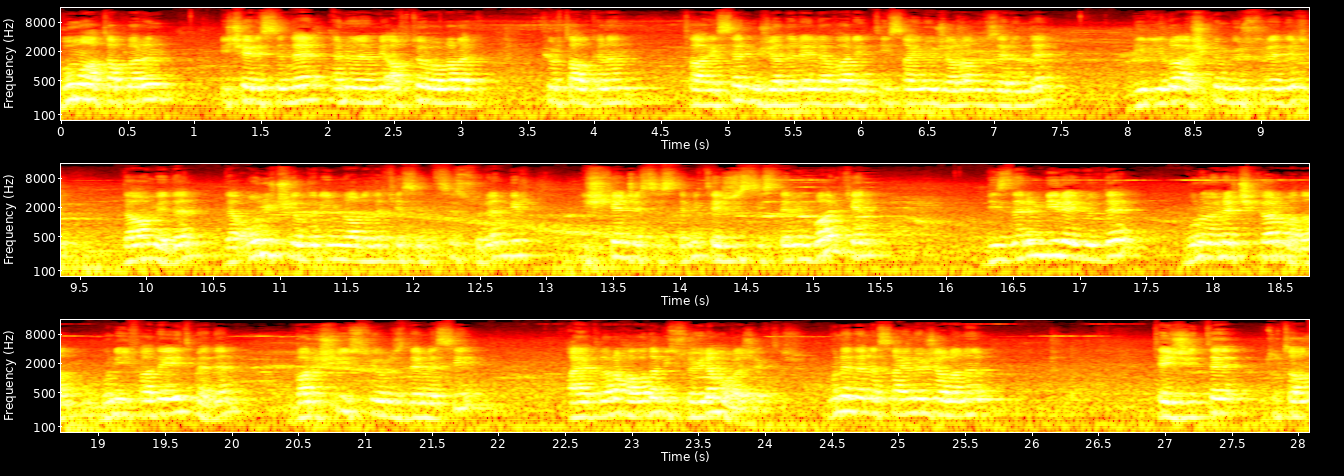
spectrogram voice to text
Bu muhatapların içerisinde en önemli aktör olarak Kürt halkının tarihsel mücadeleyle var ettiği Sayın Öcalan üzerinde bir yılı aşkın bir süredir devam eden ve 13 yıldır İmralı'da kesintisiz süren bir işkence sistemi, tecris sistemi varken bizlerin 1 Eylül'de bunu öne çıkarmadan, bunu ifade etmeden barışı istiyoruz demesi ayakları havada bir söylem olacaktır. Bu nedenle Sayın Öcalan'ı tecritte tutan,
